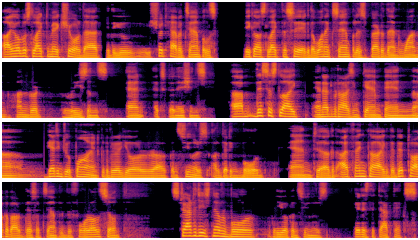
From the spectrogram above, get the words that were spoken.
I always like to make sure that you should have examples because, like they say, the one example is better than 100 reasons and explanations. Um, this is like an advertising campaign uh, getting to a point where your uh, consumers are getting bored. And uh, I think I they did talk about this example before also. Strategies never bore your consumers. It is the tactics.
